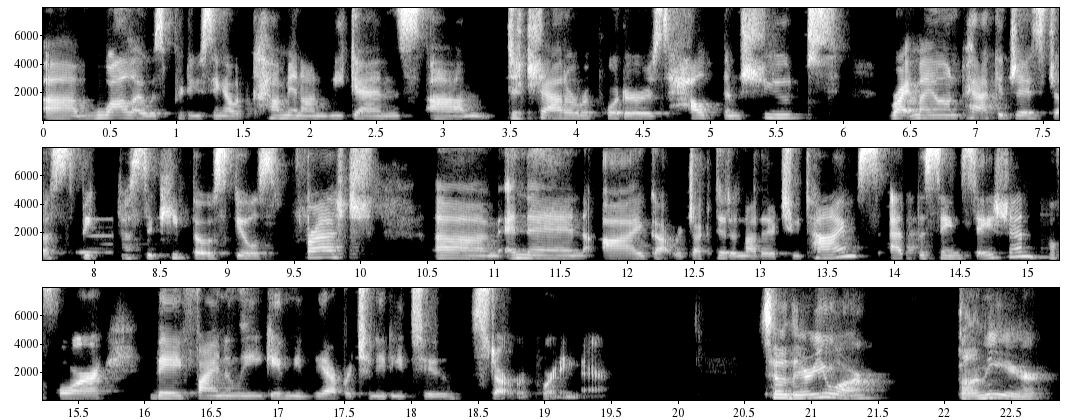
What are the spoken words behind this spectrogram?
Um, while I was producing, I would come in on weekends um, to shadow reporters, help them shoot, write my own packages just be, just to keep those skills fresh. Um, and then I got rejected another two times at the same station before they finally gave me the opportunity to start reporting there. So there you are on the air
